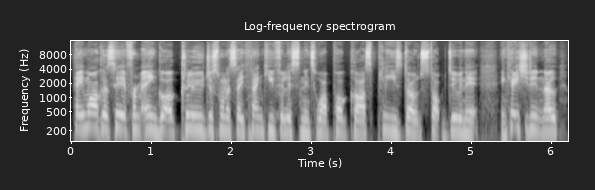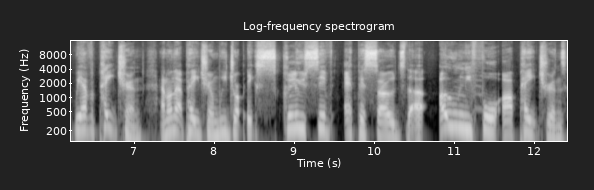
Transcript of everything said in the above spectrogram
Hey, Marcus here from Ain't Got a Clue. Just want to say thank you for listening to our podcast. Please don't stop doing it. In case you didn't know, we have a Patreon, and on that Patreon, we drop exclusive episodes that are only for our patrons,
